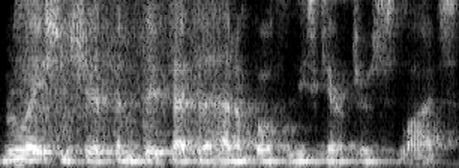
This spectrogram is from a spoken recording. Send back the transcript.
relationship and the effect it had on both of these characters' lives.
